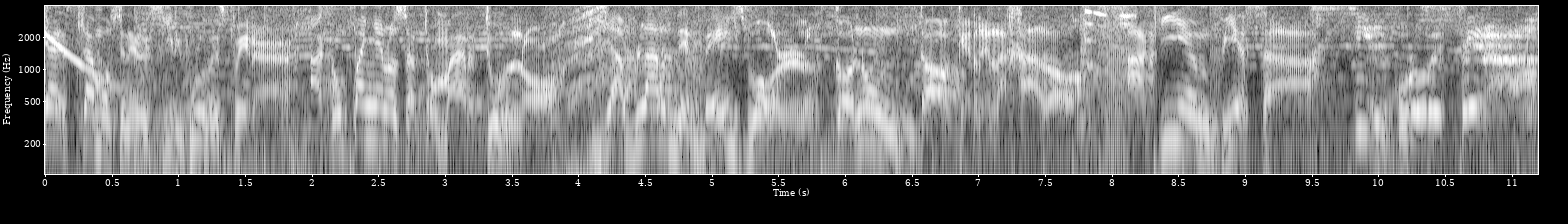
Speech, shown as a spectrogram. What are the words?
Ya estamos en el círculo de espera. Acompáñanos a tomar turno y hablar de béisbol con un toque relajado. Aquí empieza Círculo de Espera.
